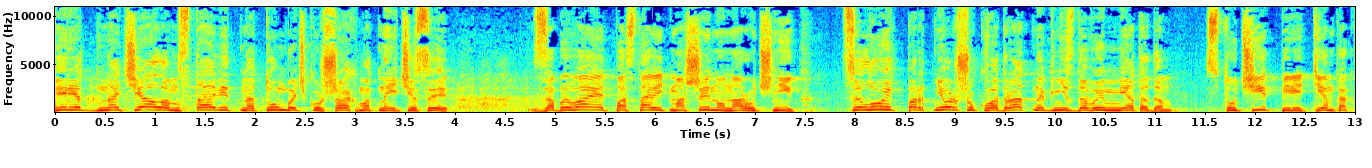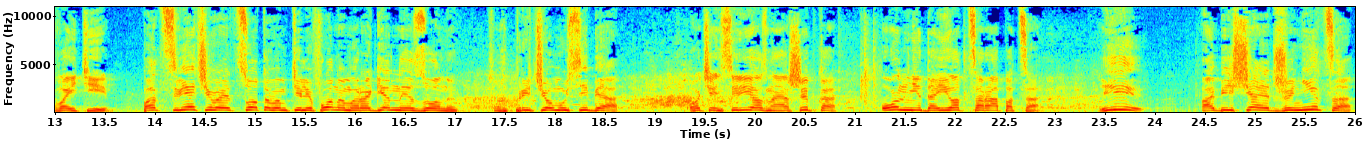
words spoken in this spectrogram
Перед началом ставит на тумбочку шахматные часы. Забывает поставить машину на ручник. Целует партнершу квадратно-гнездовым методом. Стучит перед тем, как войти. Подсвечивает сотовым телефоном эрогенные зоны. Причем у себя. Очень серьезная ошибка. Он не дает царапаться. И обещает жениться,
